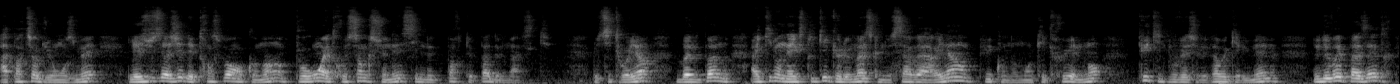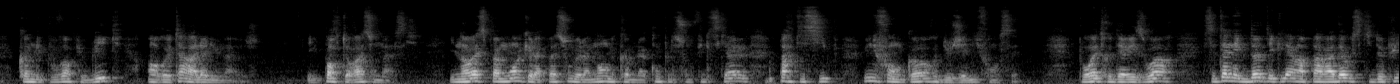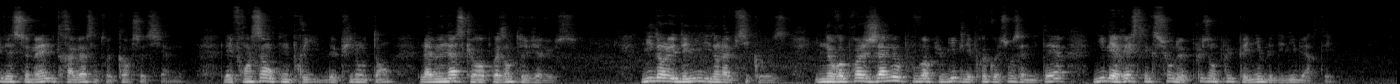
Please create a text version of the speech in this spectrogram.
À partir du 11 mai, les usagers des transports en commun pourront être sanctionnés s'ils ne portent pas de masque. Le citoyen, Bonne Pomme, à qui l'on a expliqué que le masque ne servait à rien, puis qu'on en manquait cruellement, puis qu'il pouvait se le fabriquer lui-même, ne devrait pas être, comme les pouvoirs publics, en retard à l'allumage. Il portera son masque. Il n'en reste pas moins que la passion de l'amende comme la compulsion fiscale participe, une fois encore, du génie français. Pour être dérisoire, cette anecdote éclaire un paradoxe qui depuis des semaines traverse notre corps social. Les Français ont compris, depuis longtemps, la menace que représente le virus ni dans le déni ni dans la psychose. Ils ne reprochent jamais au pouvoir public les précautions sanitaires, ni les restrictions de plus en plus pénibles des libertés.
